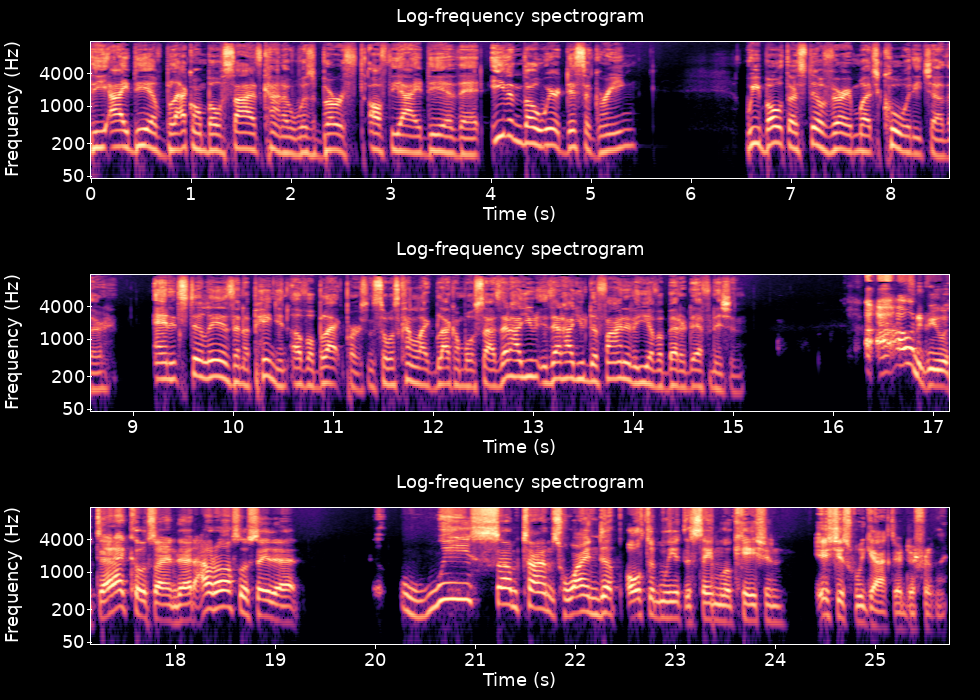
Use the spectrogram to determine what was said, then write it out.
the idea of black on both sides kind of was birthed off the idea that even though we're disagreeing, we both are still very much cool with each other, and it still is an opinion of a black person. So it's kind of like black on both sides. Is that how you is that how you define it, or you have a better definition? I, I would agree with that. I co-sign that. I would also say that we sometimes wind up ultimately at the same location. It's just we got there differently.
